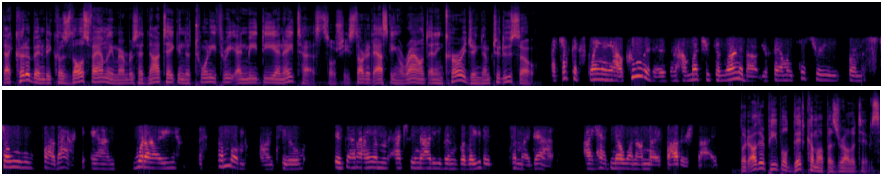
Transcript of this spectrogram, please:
That could have been because those family members had not taken the 23andMe DNA test, so she started asking around and encouraging them to do so. I kept explaining how cool it is and how much you can learn about your family's history from so far back. And what I stumbled onto is that I am actually not even related to my dad. I had no one on my father's side. But other people did come up as relatives.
